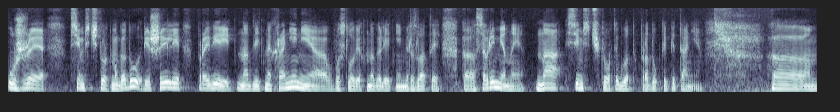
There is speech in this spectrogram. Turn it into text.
уже в 1974 году решили проверить на длительное хранение в условиях многолетней мерзлоты э, современные на 1974 год продукты питания э,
